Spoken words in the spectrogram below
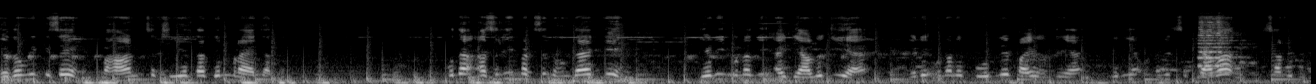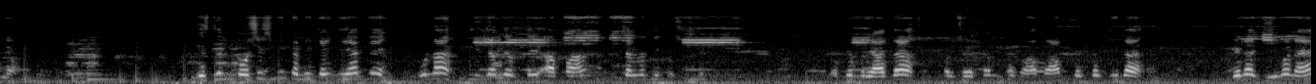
ਜਦੋਂ ਵੀ ਕਿਸੇ ਮਹਾਨ ਸ਼ਖਸੀਅਤ ਦਾ ਦਿਨ ਮਨਾਇਆ ਜਾਂਦਾ ਉਹਦਾ ਅਸਲੀ ਮਕਸਦ ਹੁੰਦਾ ਹੈ ਕਿ ਜਿਹੜੀ ਉਹਨਾਂ ਦੀ ਆਈਡੀਓਲੋਜੀ ਹੈ, ਜਿਹੜੇ ਉਹਨਾਂ ਨੇ ਪੂਰਨੇ ਪਾਏ ਹੁੰਦੇ ਆ, ਜਿਹੜੀਆਂ ਉਹਨਾਂ ਨੇ ਸਿੱਖਿਆਵਾਂ ਸਾਨੂੰ ਦਿੱਤੀਆਂ ਇਸ ਦਿਨ ਕੋਸ਼ਿਸ਼ ਵੀ ਕਰਨੀ ਚਾਹੀਦੀ ਹੈ ਕਿ ਉਹਨਾਂ ਚੀਜ਼ਾਂ ਦੇ ਉੱਤੇ ਆਪਾਂ ਚੱਲਣ ਦੀ ਕੋਸ਼ਿਸ਼ ਕਰੀਏ। ਕਿਉਂਕਿ ਮਰਿਆਦਾ ਪਰਸ਼ੋਤਮ ਭਗਵਾਨ ਰਾਮਚੰਦਰ ਜੀ ਦਾ ਜਿਹੜਾ ਜੀਵਨ ਹੈ,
